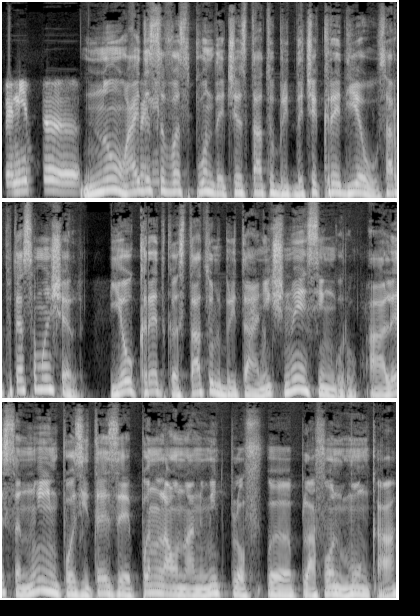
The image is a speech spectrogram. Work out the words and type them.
venit... Uh, nu, haideți să vă spun de ce statul de ce cred eu. S-ar putea să mă înșel. Eu cred că statul britanic, și nu e singurul, a ales să nu impoziteze până la un anumit plof, uh, plafon munca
